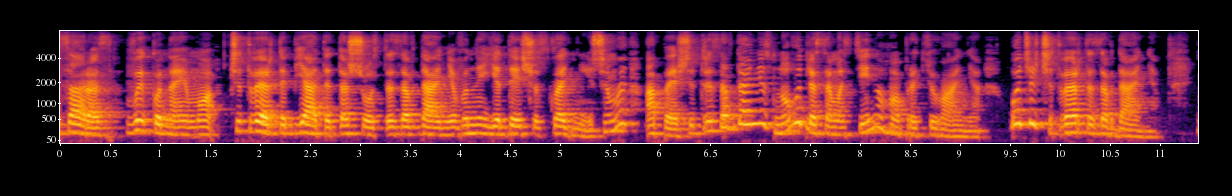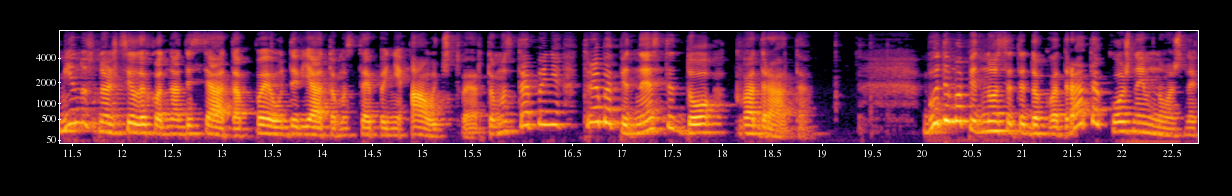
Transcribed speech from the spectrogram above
Зараз виконаємо четверте, п'яте та шосте завдання, вони є дещо складнішими, а перші три завдання знову для самостійного опрацювання. Отже, четверте завдання. Мінус 0,1 p у дев'ятому степені а у четвертому степені треба піднести до квадрата. Будемо підносити до квадрата кожний множник.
